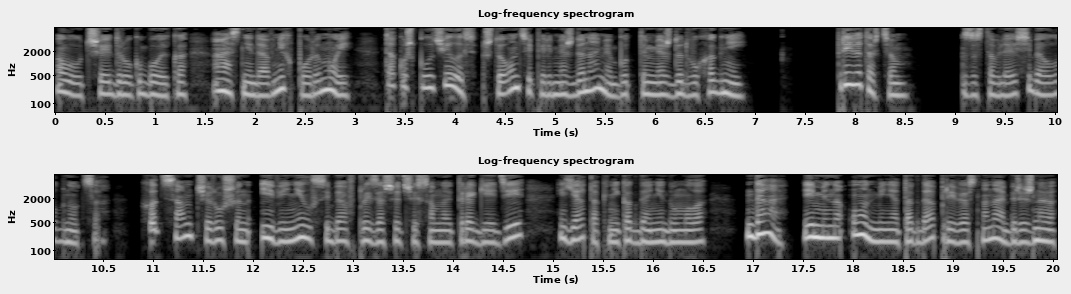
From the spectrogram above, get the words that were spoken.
Лучший друг Бойко, а с недавних пор и мой. Так уж получилось, что он теперь между нами, будто между двух огней. «Привет, Артём». Заставляю себя улыбнуться. Хоть сам Чарушин и винил себя в произошедшей со мной трагедии, я так никогда не думала. Да, именно он меня тогда привез на набережную,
